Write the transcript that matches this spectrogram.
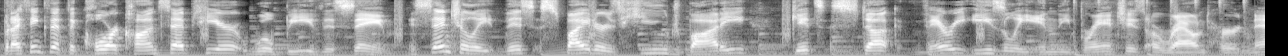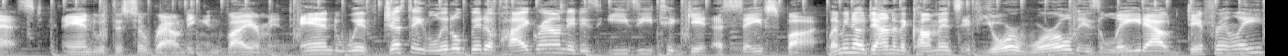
but I think that the core concept here will be the same. Essentially, this spider's huge body gets stuck very easily in the branches around her nest and with the surrounding environment. And with just a little bit of high ground, it is easy to get a safe spot. Let me know down in the comments if your world is laid out differently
